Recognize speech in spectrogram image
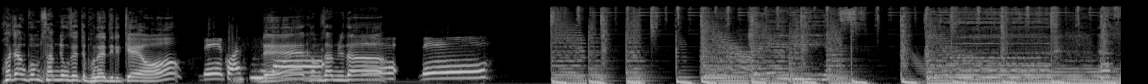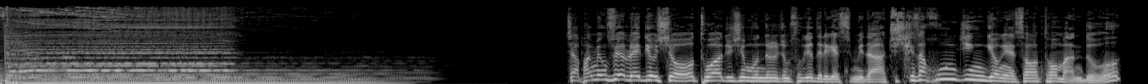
화장품 3종 세트 보내드릴게요. 네, 고맙습니다. 네, 감사합니다. 네, 네. 자, 박명수의 라디오쇼 도와주신 분들을 좀 소개해드리겠습니다. 주식회사 홍진경에서 더 만두,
